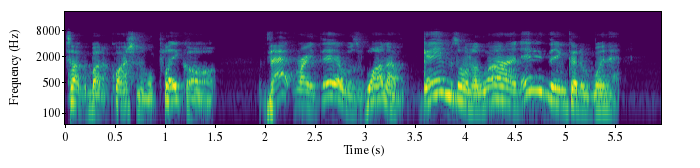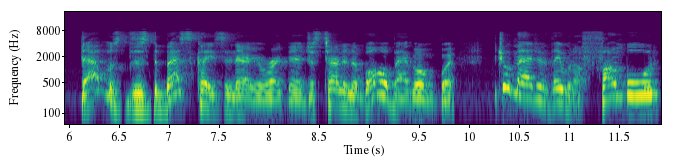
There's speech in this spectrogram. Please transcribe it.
talk about a questionable play call. That right there was one of games on the line. Anything could have went. That was just the best case scenario right there. Just turning the ball back over. But could you imagine if they would have fumbled?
